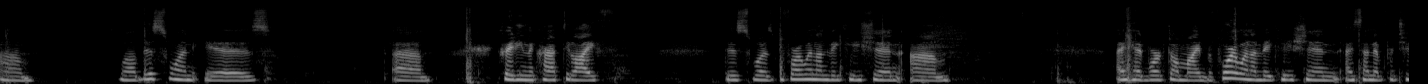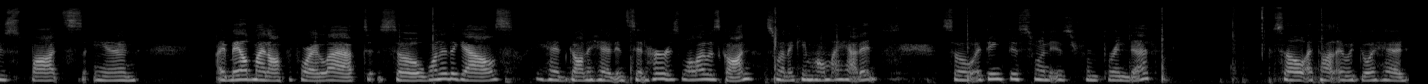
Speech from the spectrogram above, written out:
Um, well, this one is um, Creating the Crafty Life. This was before I went on vacation. I had worked on mine before I went on vacation. I signed up for two spots and I mailed mine off before I left. So one of the gals had gone ahead and sent hers while I was gone. So when I came home, I had it. So I think this one is from Brenda. So I thought I would go ahead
